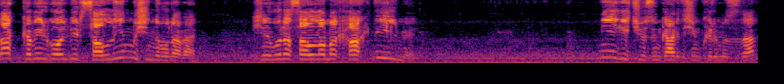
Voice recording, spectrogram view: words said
Dakika bir gol bir. Sallayayım mı şimdi buna ben? Şimdi buna sallamak hak değil mi? Niye geçiyorsun kardeşim kırmızıda?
